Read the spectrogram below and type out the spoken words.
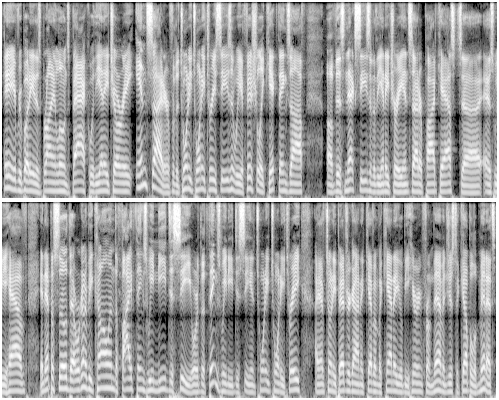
Hey everybody, it is Brian Lohnes back with the NHRA Insider for the 2023 season. We officially kick things off of this next season of the NHRA Insider podcast uh, as we have an episode that we're going to be calling the five things we need to see or the things we need to see in 2023. I have Tony Pedregon and Kevin McKenna. You'll be hearing from them in just a couple of minutes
